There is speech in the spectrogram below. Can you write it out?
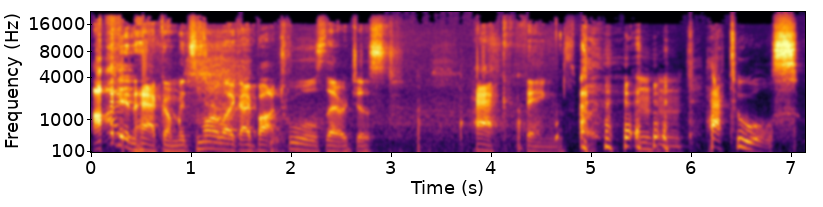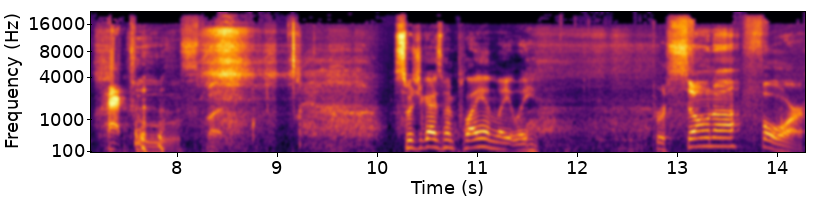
I didn't hack them. It's more like I bought tools that are just hack things, but mm-hmm. Hack tools. hack tools. But So, what you guys been playing lately? Persona 4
